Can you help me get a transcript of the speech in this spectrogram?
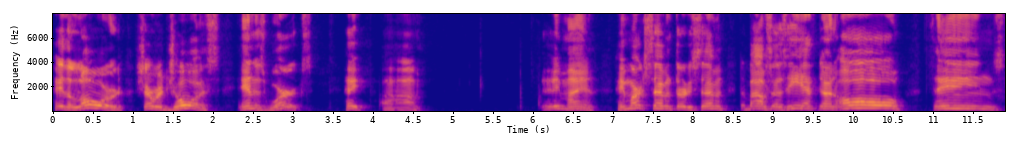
Hey, the Lord shall rejoice in his works. Hey, um, amen. Hey, Mark 7 37, the Bible says, He hath done all things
